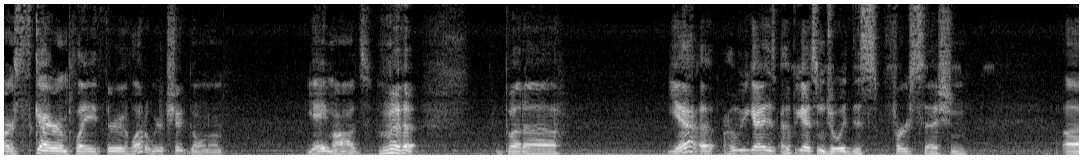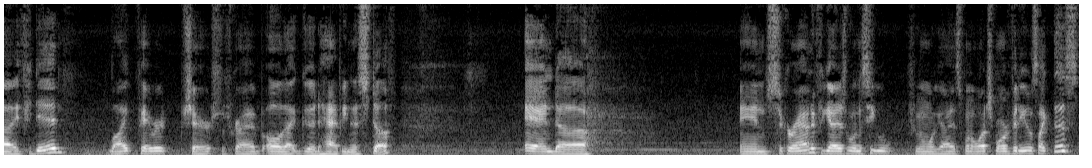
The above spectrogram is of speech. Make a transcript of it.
our Skyrim playthrough. A lot of weird shit going on. Yay mods. but uh yeah, uh, I hope you guys I hope you guys enjoyed this first session. Uh if you did, like, favorite, share, subscribe, all that good happiness stuff. And uh And stick around if you guys want to see, if you guys want to watch more videos like this.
